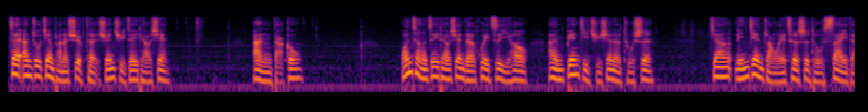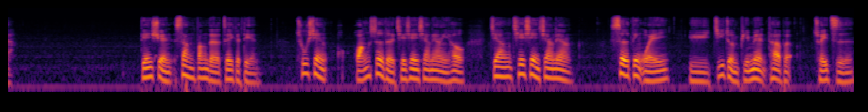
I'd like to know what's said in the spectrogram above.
再按住键盘的 Shift 选取这一条线，按打勾。完成了这一条线的绘制以后，按编辑曲线的图示，将零件转为测试图 Side，点选上方的这个点，出现黄色的切线向量以后，将切线向量设定为与基准平面 Top 垂直。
